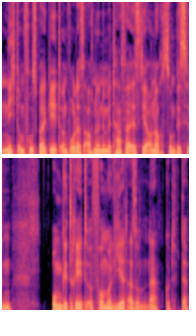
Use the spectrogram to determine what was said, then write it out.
nicht um Fußball geht und wo das auch nur eine Metapher ist, die auch noch so ein bisschen umgedreht formuliert. Also, na gut, da,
